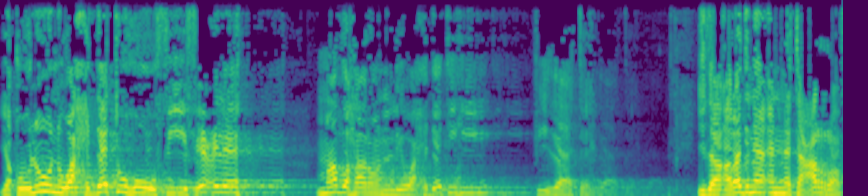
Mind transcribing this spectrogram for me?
يقولون وحدته في فعله مظهر لوحدته في ذاته. إذا أردنا أن نتعرف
